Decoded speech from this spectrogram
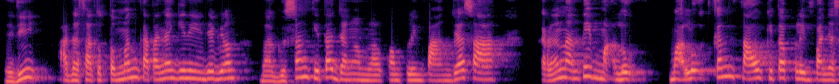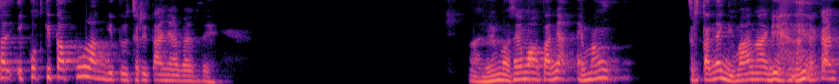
Jadi ada satu teman katanya gini, dia bilang bagusan kita jangan melakukan pelimpahan jasa karena nanti makhluk makhluk kan tahu kita pelimpahan jasa ikut kita pulang gitu ceritanya Bante. Nah, ini maksudnya mau tanya emang ceritanya gimana gitu ya kan?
